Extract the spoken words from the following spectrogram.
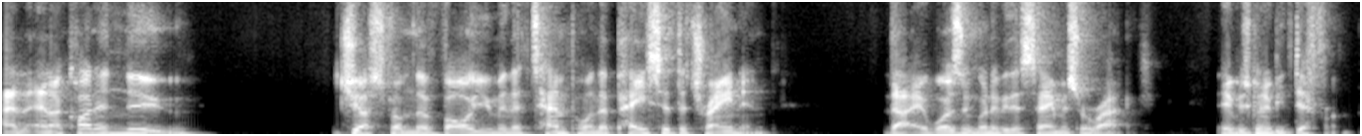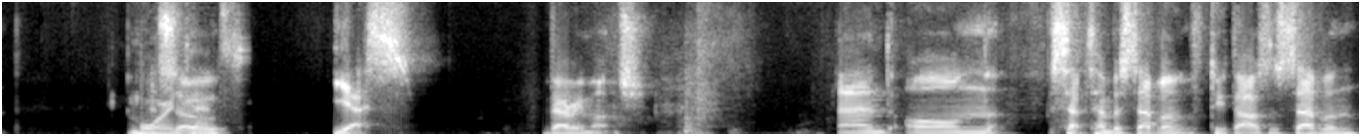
And and I kind of knew just from the volume and the tempo and the pace of the training that it wasn't going to be the same as Iraq it was going to be different. More so- intense. Yes, very much. And on September 7th, 2007,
